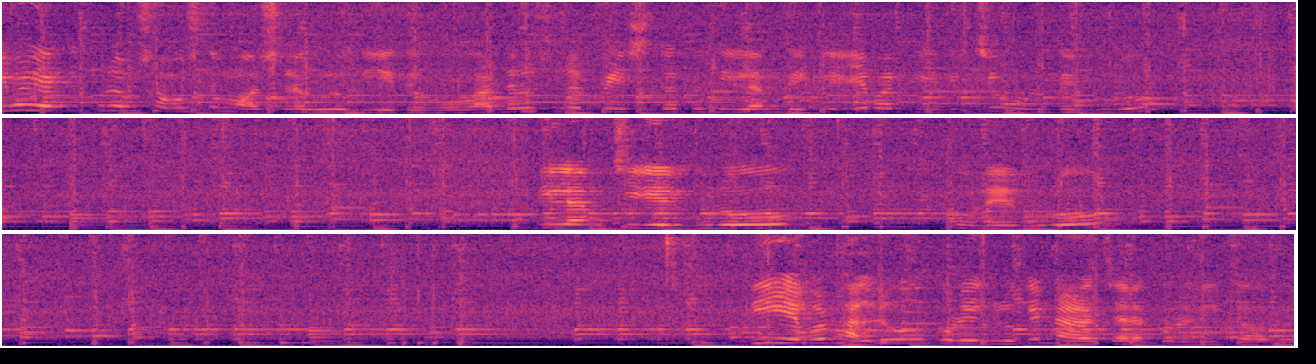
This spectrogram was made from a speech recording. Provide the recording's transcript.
এবার এক এক করে আমি সমস্ত মশলাগুলো দিয়ে দেবো। আদা রসুনের পেস্টটা তো দিলাম দেখলে। এবার দিয়ে দিচ্ছি হলুদের গুঁড়ো। দিলাম জিরের গুঁড়ো, ধনের গুঁড়ো। দিয়ে এবার ভালো করে এগুলোকে নাড়াচাড়া করে নিতে হবে।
